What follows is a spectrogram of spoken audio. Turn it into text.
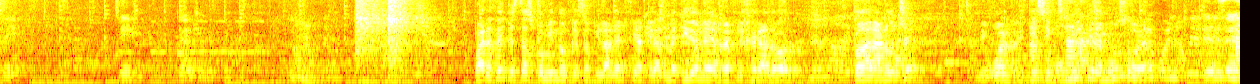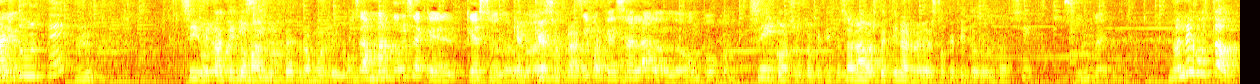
Sí. Sí. ¿De eso? Parece que estás comiendo queso Filadelfia que le has metido en el refrigerador toda la noche. Igual, riquísimo, muy cremoso, ¿eh? ¿En serio? Más dulce. Sí, un tantito más dulce, pero muy rico. O sea, más dulce que el queso normal. Que el queso, claro. Sí, porque es salado, ¿no? Un poco. Sí, con su toquecito salado, este tiene al revés, toquecito dulce. Sí. Súper. ¿No le gustó?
